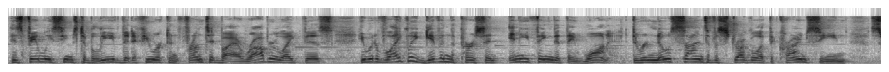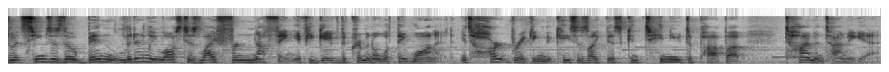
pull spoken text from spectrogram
His family seems to believe that if he were confronted by a robber like this, he would have likely given the person anything that they wanted. There were no signs of a struggle at the crime scene, so it seems as though Ben literally lost his life for nothing if he gave the criminal what they wanted. It's heartbreaking that cases like this continue to pop up time and time again.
